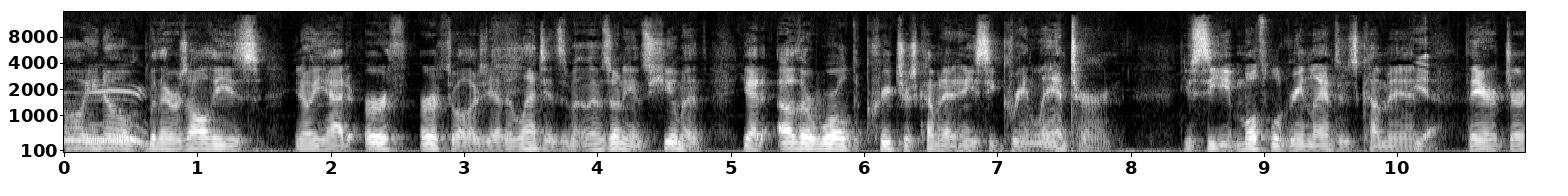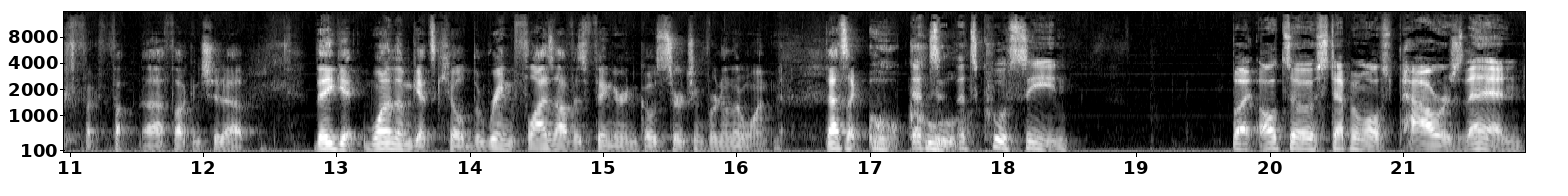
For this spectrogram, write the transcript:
oh you know there was all these you know you had Earth Earth dwellers, you had Atlanteans, Amazonians, humans, you had other world creatures coming in, and you see Green Lantern. You see multiple Green Lanterns come in. Yeah. they're just fu- uh, fucking shit up. They get one of them gets killed. The ring flies off his finger and goes searching for another one. That's like oh That's cool. that's a cool scene. But also Steppenwolf's powers then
